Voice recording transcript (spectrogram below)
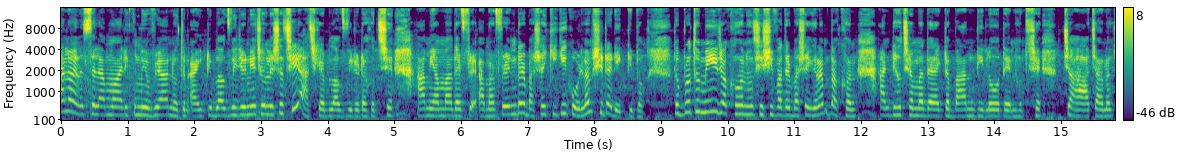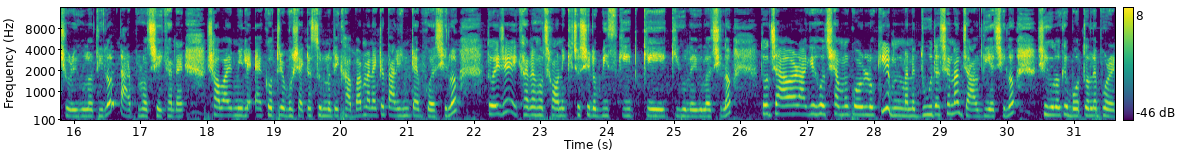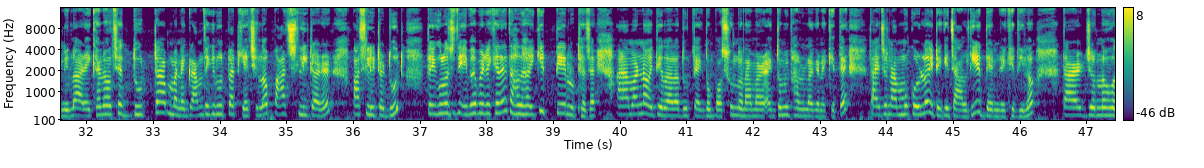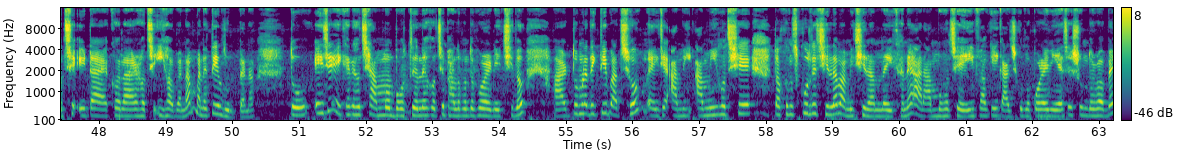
Hello আসসালামু আলাইকুম everyone নতুন আরেকটি ব্লগ ভিডিও নিয়ে চলে এসেছি। আজকের ব্লগ ভিডিওটা হচ্ছে আমি আমাদের আমার ফ্রেন্ডদের বাসায় কী কী করলাম সেটারই একটি ব্লগ তো প্রথমেই যখন হচ্ছে শিফাদের বাসায় গেলাম, তখন আন্টি হচ্ছে আমাদের একটা বান দিল দেন হচ্ছে চা চানাচুরিগুলো দিল। তারপর হচ্ছে এখানে সবাই মিলে একত্রে বসে একটা সুন্নতি খাবার মানে একটা তালিম টাইপ হয়েছিল তো এই যে এখানে হচ্ছে অনেক কিছু ছিল, বিস্কিট কেক কীগুলো এগুলো ছিল। তো যাওয়ার আগে হচ্ছে এমন করল কি মানে দুধ আছে না, জাল দিয়েছিল সেগুলোকে বোতলে ভরে নিল। আর এখানে হচ্ছে দুধটা মানে গ্রাম থেকে দুধ পাঠিয়েছিল, পাঁচ লিটারের, পাঁচ লিটার দুধ। তো এগুলো যদি এইভাবে রেখে দেয়, তাহলে হয় কি, তেল উঠে যায়। আর আমার না ওই তেলওয়ালা দুধটা একদম পছন্দ না, আমার একদমই ভালো লাগে না খেতে। তাই জন্য আম্মু করল, এটাকে জাল দিয়ে দেন রেখে দিল। তার জন্য হচ্ছে এটা এখন আর হচ্ছে ই হবে না মানে তেল উঠবে না। তো এই যে এখানে হচ্ছে আম্মু বোতলে হচ্ছে ভালো মতো ভরে নিচ্ছিল। আর তোমরা দেখতেই পাচ্ছ, এই যে আমি আমি হচ্ছে তখন স্কুলে ছিলাম, আমি ছিলাম না এখানে। আর আম্মু হচ্ছে এই ফাঁকেই কাজগুলো করে নিয়েছে সুন্দরভাবে।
